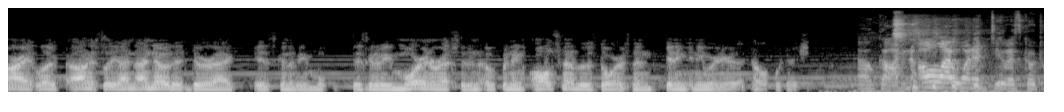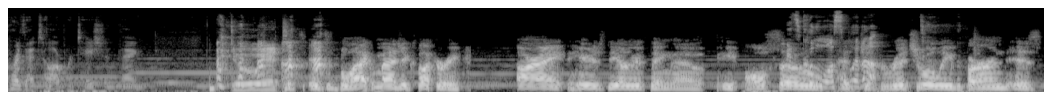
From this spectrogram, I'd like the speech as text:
All right, look, honestly, I, I know that Durak is going to be mo- is going to be more interested in opening all ten of those doors than getting anywhere near that teleportation. Oh god, and all I want to do is go towards that teleportation thing. Do it. It's black magic fuckery. All right, here's the other thing though. He also cool, has just up. ritually burned his.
